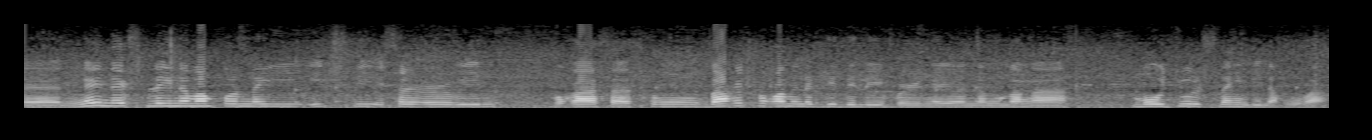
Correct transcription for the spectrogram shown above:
And ngayon, explain naman po ni HP Sir Erwin Bukasas kung bakit po kami nagdi-deliver ngayon ng mga modules na hindi nakuha.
